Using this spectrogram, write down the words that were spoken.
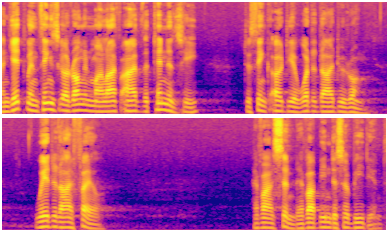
And yet, when things go wrong in my life, I have the tendency to think, oh dear, what did I do wrong? Where did I fail? Have I sinned? Have I been disobedient?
